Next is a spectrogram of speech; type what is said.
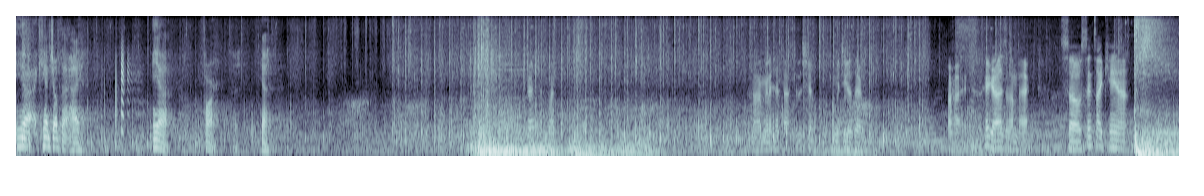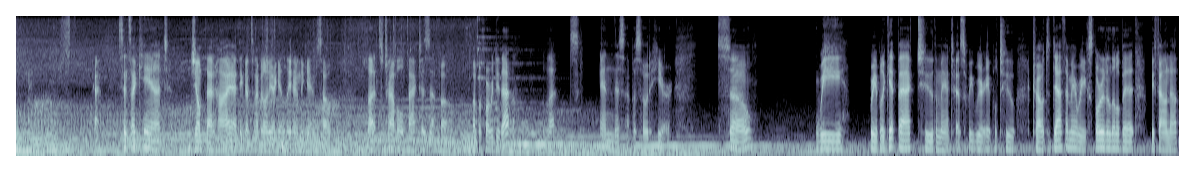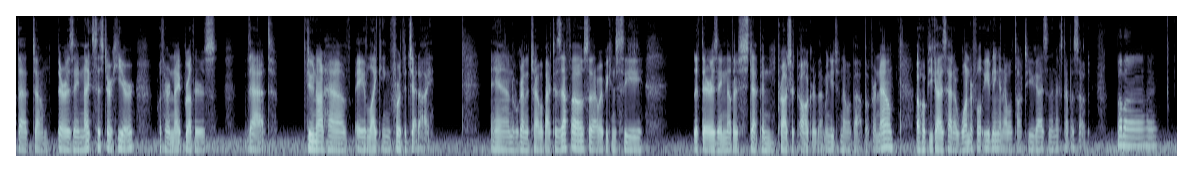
Yeah, I can't jump that high. Yeah, far. Yeah. Okay, that's fine. I'm gonna head back to the ship. I'll meet you guys there. Alright. Hey guys, I'm back. So since I can't Okay. Since I can't jump that high, I think that's an ability I get later in the game. So let's travel back to Zeffo. But before we do that, let's end this episode here. So we were able to get back to the Mantis. We were able to travel to Dathomir. We explored it a little bit. We found out that um, there is a Night Sister here with her Night Brothers that do not have a liking for the Jedi. And we're going to travel back to Zeffo so that way we can see if there is another step in Project Augur that we need to know about. But for now, I hope you guys had a wonderful evening, and I will talk to you guys in the next episode. Bye bye.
